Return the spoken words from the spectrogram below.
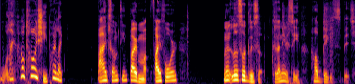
like how tall is she? Probably like five something, probably five four. Let's look this up because I need to see how big is this bitch.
